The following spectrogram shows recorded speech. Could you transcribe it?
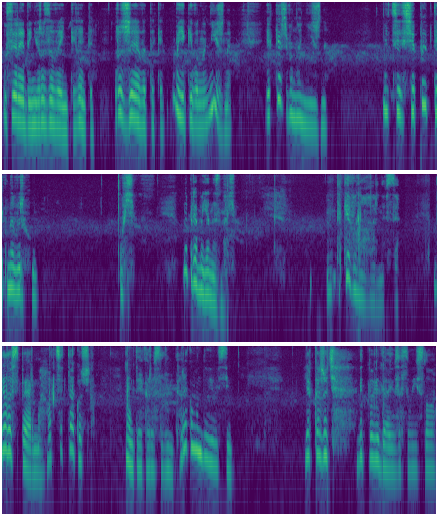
усередині розовеньке. Гляньте, рожеве таке. Бо яке воно ніжне. Яке ж воно ніжне. І це ще пиптик наверху. Ой, ну прямо я не знаю. Таке воно гарне все. Делосперма. Оце також. Гляньте, яка рослинка. Рекомендую усім. Як кажуть, відповідаю за свої слова.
